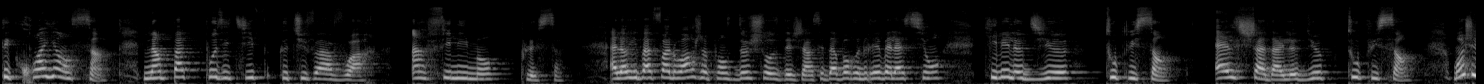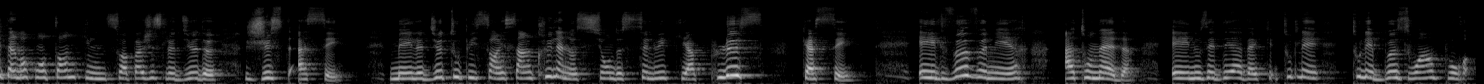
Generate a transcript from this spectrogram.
tes croyances, l'impact positif que tu veux avoir, infiniment plus. Alors il va falloir, je pense, deux choses déjà. C'est d'avoir une révélation qu'il est le Dieu Tout-Puissant. El Shaddai, le Dieu Tout-Puissant. Moi, je suis tellement contente qu'il ne soit pas juste le Dieu de juste assez mais le Dieu Tout-Puissant, et ça inclut la notion de celui qui a plus qu'assez. Et il veut venir à ton aide et nous aider avec les, tous les besoins pour,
